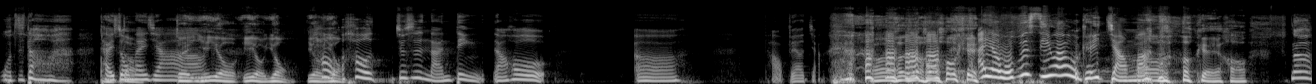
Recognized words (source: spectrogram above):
我知道啊，台中那家、啊、对也有也有用也有用。号就是难订，然后呃，好不要讲、啊、OK，哎呀，我不是希望我可以讲吗、啊、？OK，好，那。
